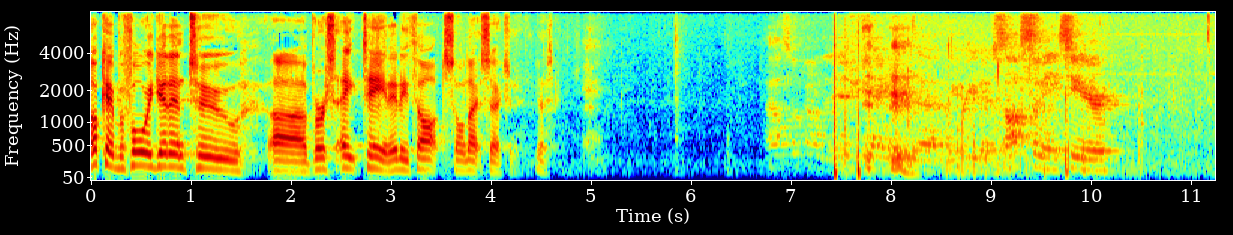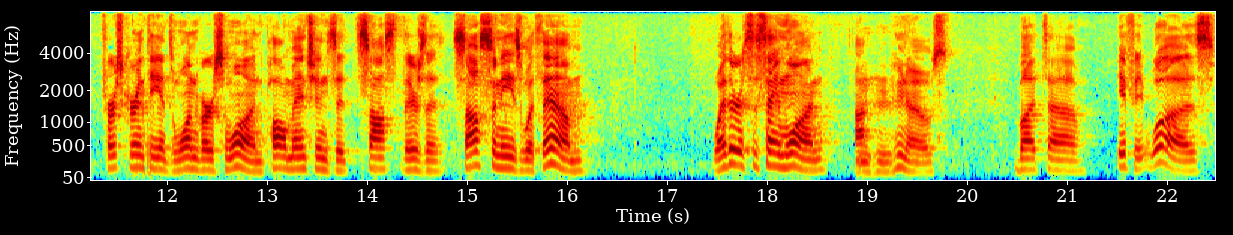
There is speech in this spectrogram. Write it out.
Okay, before we get into uh, verse 18, any thoughts on that section? Yes. I also found it interesting that uh, we read of Sosthenes here. 1 Corinthians 1, verse 1, Paul mentions that Sos- there's a Sosthenes with them. Whether it's the same one, mm-hmm. uh, who knows? But uh, if it was,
